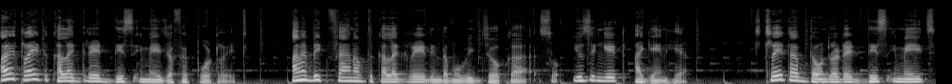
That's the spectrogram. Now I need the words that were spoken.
I'll try to color grade this image of a portrait. I'm a big fan of the color grade in the movie Joker so using it again here. Straight up downloaded this image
